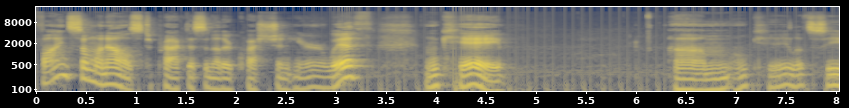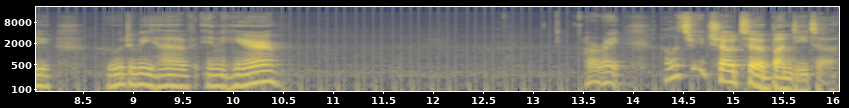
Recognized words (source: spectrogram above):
find someone else to practice another question here with. Okay. Um, okay, let's see. Who do we have in here? All right, uh, let's reach out to Bandita.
